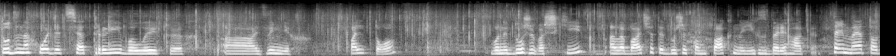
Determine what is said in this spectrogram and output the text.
Тут знаходяться три великих зимніх пальто. Вони дуже важкі, але бачите, дуже компактно їх зберігати. Цей метод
